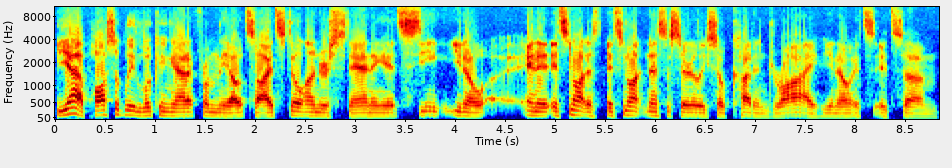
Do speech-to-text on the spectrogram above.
yeah, possibly looking at it from the outside, still understanding it, seeing, you know, and it, it's not it's not necessarily so cut and dry. You know, it's it's um,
